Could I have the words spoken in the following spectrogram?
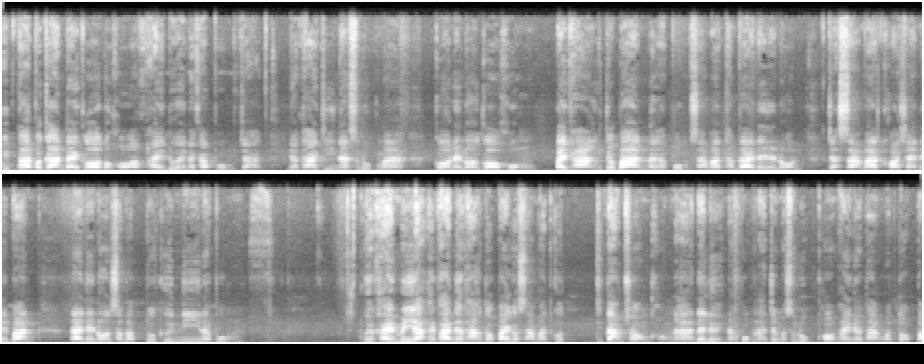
ผิดพลาดประการใดก็ต้องขออภัยด้วยนะครับ ผมจากแนวทางที่นาสรุปมา ก็แน่นอนก็คงไปทางเจ้าบ้านนะครับ ผมสามารถทำได้ได้แน่นอน จะสามารถคว้าชัยในบ้าน ได้แน่นอนสำหรับตัวคืนนี้นะผมเผื่อใครไม่อยากให้พลาดแนวทางต่อไปก็สามารถกดติดตามช่องของน้าได้เลยนะครับผมน้าจะมาสรุปพร้อมให้แนวทางวันต่อไป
